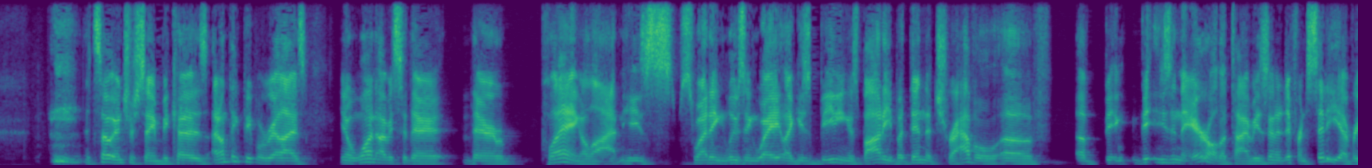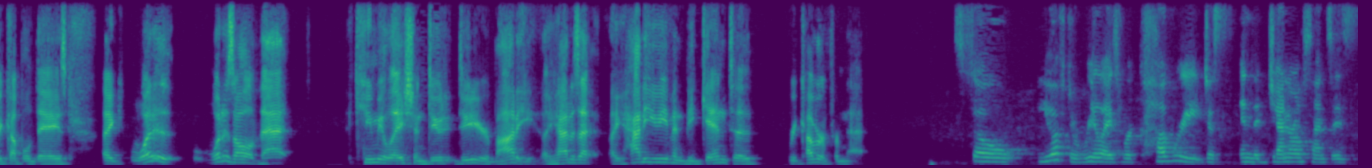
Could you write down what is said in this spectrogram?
it's so interesting because I don't think people realize you know, one obviously they're they're playing a lot and he's sweating, losing weight, like he's beating his body. But then the travel of of being he's in the air all the time. He's in a different city every couple days. Like what is what is all that accumulation do do to your body? Like how does that like how do you even begin to recover from that? So you have to realize recovery just in the general sense is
